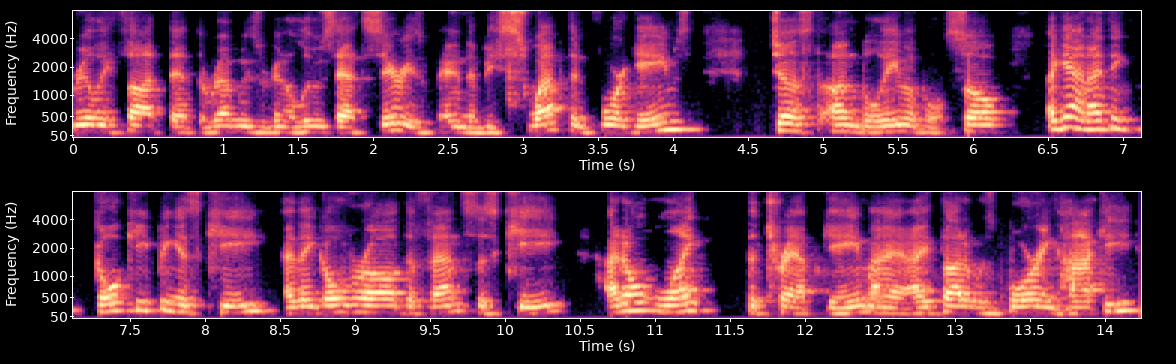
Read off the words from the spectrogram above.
really thought that the Red Wings were going to lose that series and to be swept in four games just unbelievable. So again, I think goalkeeping is key. I think overall defense is key. I don't like the trap game. I, I thought it was boring hockey,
